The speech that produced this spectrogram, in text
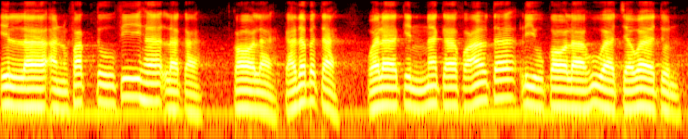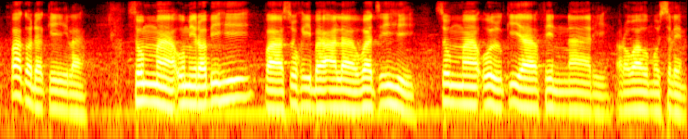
illa anfaqtu fiha laka. Qala kadzabta walakinnaka fa'alta liyuqala huwa jawadun faqad qila. Summa umira bihi fa suhiba ala wajhihi summa ulqiya finnari. Rawahu muslim.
